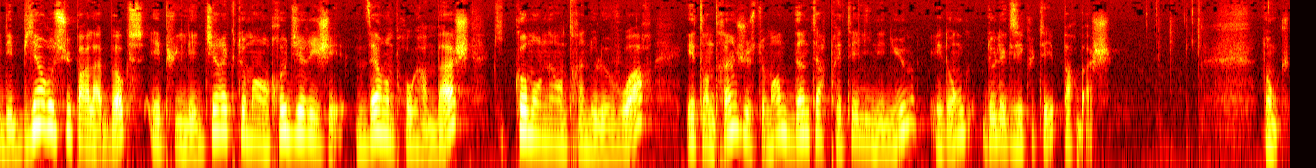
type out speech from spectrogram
il est bien reçu par la box, et puis il est directement redirigé vers un programme bash qui, comme on est en train de le voir, est en train justement d'interpréter l'Inenum et donc de l'exécuter par bash. Donc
